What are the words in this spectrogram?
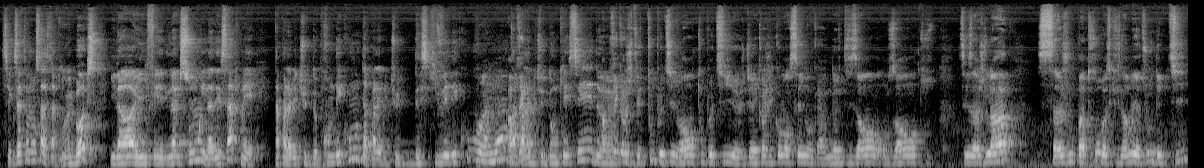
C'est exactement ça. C'est-à-dire qu'il boxe, il, a, il fait de la leçon, il a des sacs, mais t'as pas l'habitude de prendre des coups, t'as pas l'habitude d'esquiver des coups vraiment, t'as pas l'habitude d'encaisser. De... Après, quand j'étais tout petit, vraiment tout petit, euh, je dirais quand j'ai commencé, donc à 9-10 ans, 11 ans, ces âges-là, ça joue pas trop parce que finalement, il y a toujours des petits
